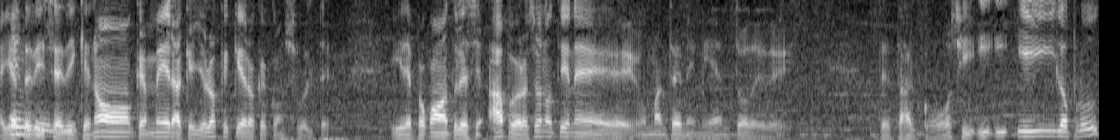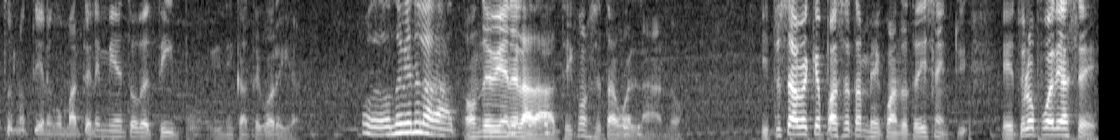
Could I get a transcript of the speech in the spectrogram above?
ella te dice que no, que mira, que yo lo que quiero es que consulte. Y después cuando tú le dices, ah, pero eso no tiene un mantenimiento de, de, tal cosa. Y, y, y, los productos no tienen un mantenimiento de tipo y ni categoría. ¿De dónde viene la data? ¿Dónde viene la data y cómo se está guardando? Y tú sabes qué pasa también cuando te dicen, eh, tú lo puedes hacer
